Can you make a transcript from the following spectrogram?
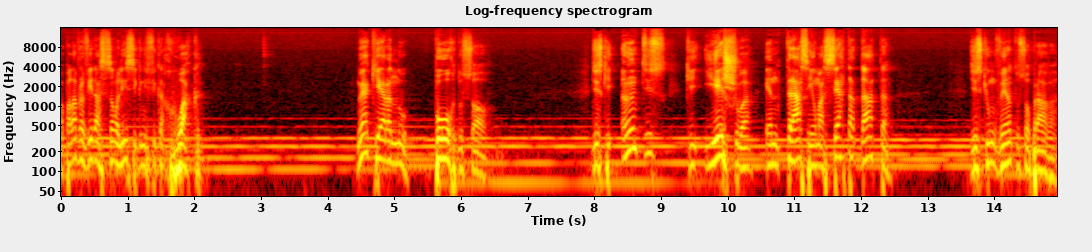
A palavra viração ali significa ruach. Não é que era no pôr do sol. Diz que antes que Yeshua entrasse em uma certa data, diz que um vento soprava.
